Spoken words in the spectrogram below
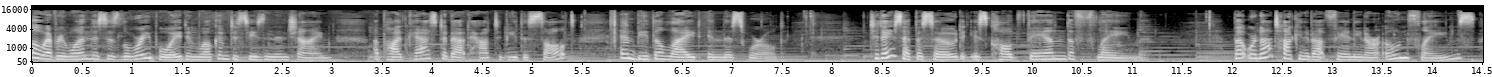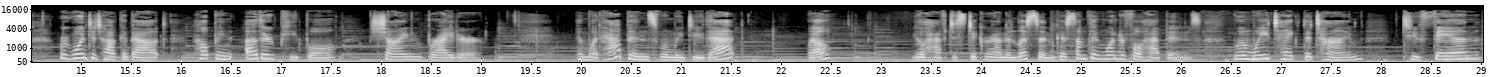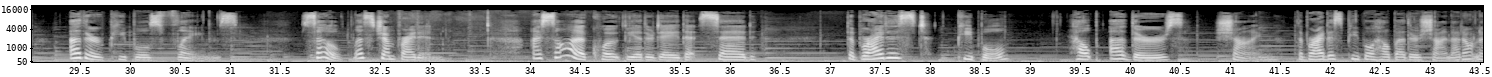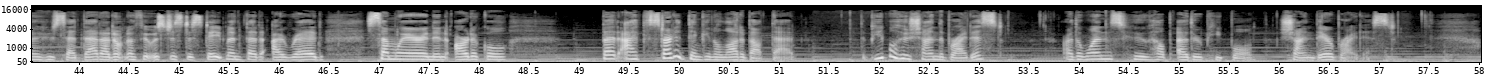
Hello, everyone. This is Lori Boyd, and welcome to Season and Shine, a podcast about how to be the salt and be the light in this world. Today's episode is called Fan the Flame. But we're not talking about fanning our own flames. We're going to talk about helping other people shine brighter. And what happens when we do that? Well, you'll have to stick around and listen because something wonderful happens when we take the time to fan other people's flames. So let's jump right in. I saw a quote the other day that said, The brightest people help others shine. The brightest people help others shine. I don't know who said that. I don't know if it was just a statement that I read somewhere in an article, but I started thinking a lot about that. The people who shine the brightest are the ones who help other people shine their brightest.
